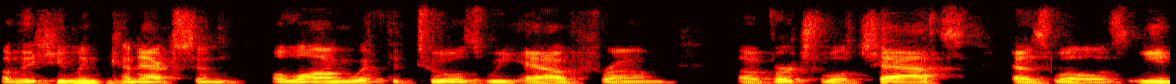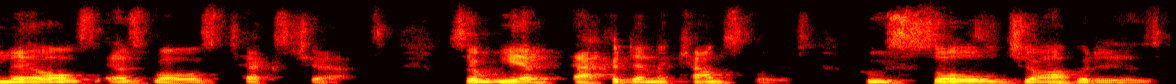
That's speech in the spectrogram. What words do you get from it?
of the human connection along with the tools we have from uh, virtual chats, as well as emails, as well as text chats. So we have academic counselors whose sole job it is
